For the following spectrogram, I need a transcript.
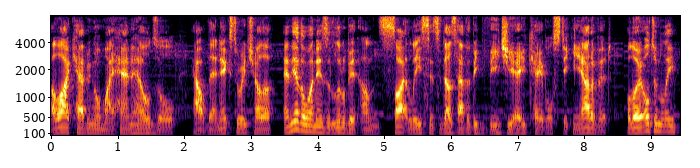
I like having all my handhelds all out there next to each other, and the other one is a little bit unsightly since it does have a big VGA cable sticking out of it. Although ultimately,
